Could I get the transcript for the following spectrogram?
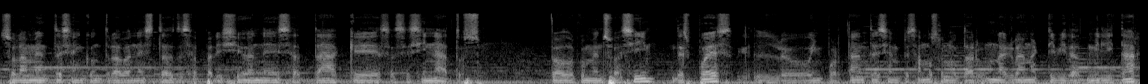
solamente se encontraban estas desapariciones, ataques, asesinatos. Todo comenzó así. Después, lo importante es empezamos a notar una gran actividad militar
